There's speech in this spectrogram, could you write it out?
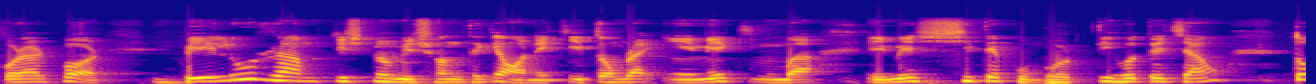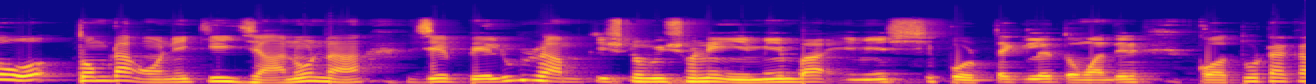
করার পর বেলুর রামকৃষ্ণ মিশন থেকে অনেকেই তোমরা এম এ কিংবা এমএসসিতে ভর্তি হতে চাও। তো তোমরা অনেকেই জানো না যে বেলুর রামকৃষ্ণ মিশনে এম এ বা এমএসসি পড়তে গেলে তোমাদের কত টাকা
